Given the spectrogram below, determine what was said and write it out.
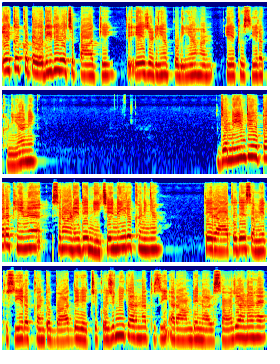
ਇੱਕ ਕਟੋਰੀ ਦੇ ਵਿੱਚ ਪਾ ਕੇ ਤੇ ਇਹ ਜਿਹੜੀਆਂ ਪੁੜੀਆਂ ਹਨ, ਇਹ ਤੁਸੀਂ ਰੱਖਣੀਆਂ ਨੇ। ਜ਼ਮੀਨ ਦੇ ਉੱਪਰ ਰੱਖੀਆਂ ਸਰਾਣੇ ਦੇ ਨੀਚੇ ਨਹੀਂ ਰੱਖਣੀਆਂ ਤੇ ਰਾਤ ਦੇ ਸਮੇਂ ਤੁਸੀਂ ਰੱਖਣ ਤੋਂ ਬਾਅਦ ਦੇ ਵਿੱਚ ਕੁਝ ਨਹੀਂ ਕਰਨਾ, ਤੁਸੀਂ ਆਰਾਮ ਦੇ ਨਾਲ ਸੌ ਜਾਣਾ ਹੈ।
